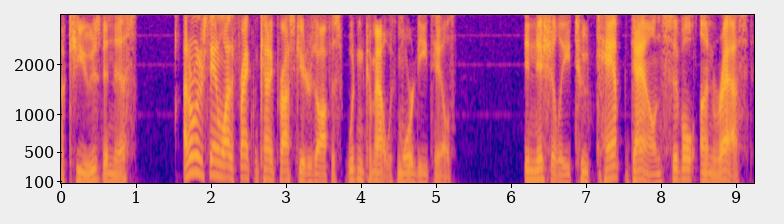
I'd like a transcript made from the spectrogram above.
accused in this. I don't understand why the Franklin County Prosecutor's Office wouldn't come out with more details initially to tamp down civil unrest.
